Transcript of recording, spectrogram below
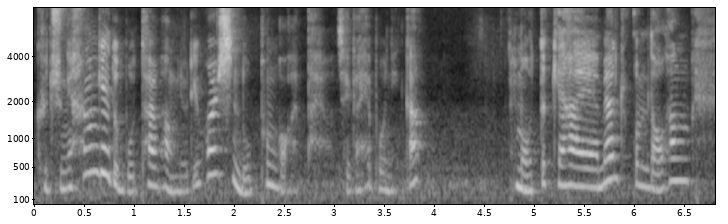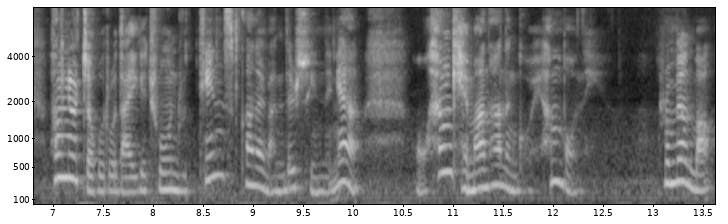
그 중에 한 개도 못할 확률이 훨씬 높은 것 같아요. 제가 해보니까. 그럼 어떻게 하면 조금 더 확, 확률적으로 나에게 좋은 루틴, 습관을 만들 수 있느냐? 어, 한 개만 하는 거예요. 한 번에. 그러면 막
